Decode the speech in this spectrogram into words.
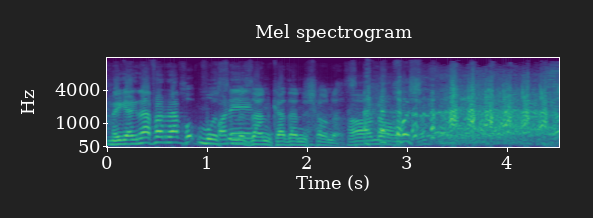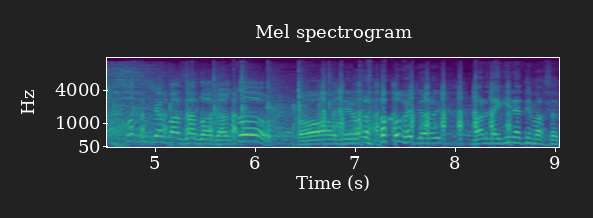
میگه یک نفر رفت خب موسم زن کردنشان است خوش خودش مزه داده خب آه نه مردگی ندی مقصد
